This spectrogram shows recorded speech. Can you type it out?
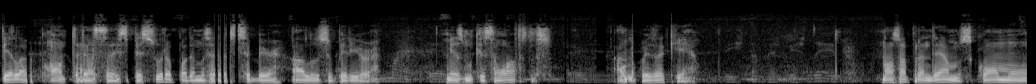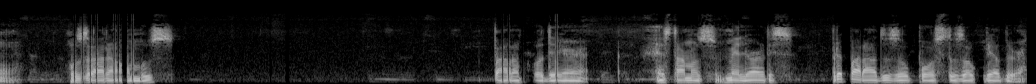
pela conta dessa espessura, podemos receber a luz superior, mesmo que são opostos. Uma coisa aqui. Nós aprendemos como usar ambos para poder estarmos melhores preparados ou postos ao Criador.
